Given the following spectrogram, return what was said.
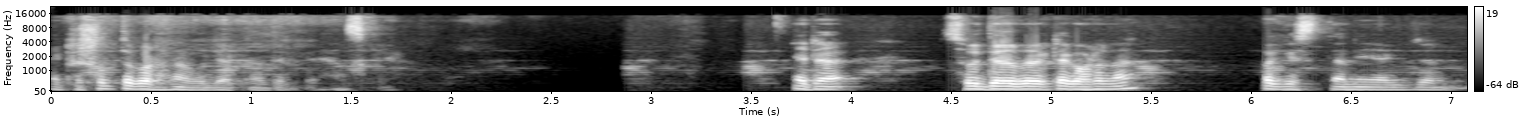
একটা সত্য ঘটনা বলি আপনাদেরকে আজকে। এটা সৌদি আরবের একটা ঘটনা। পাকিস্তানি একজন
